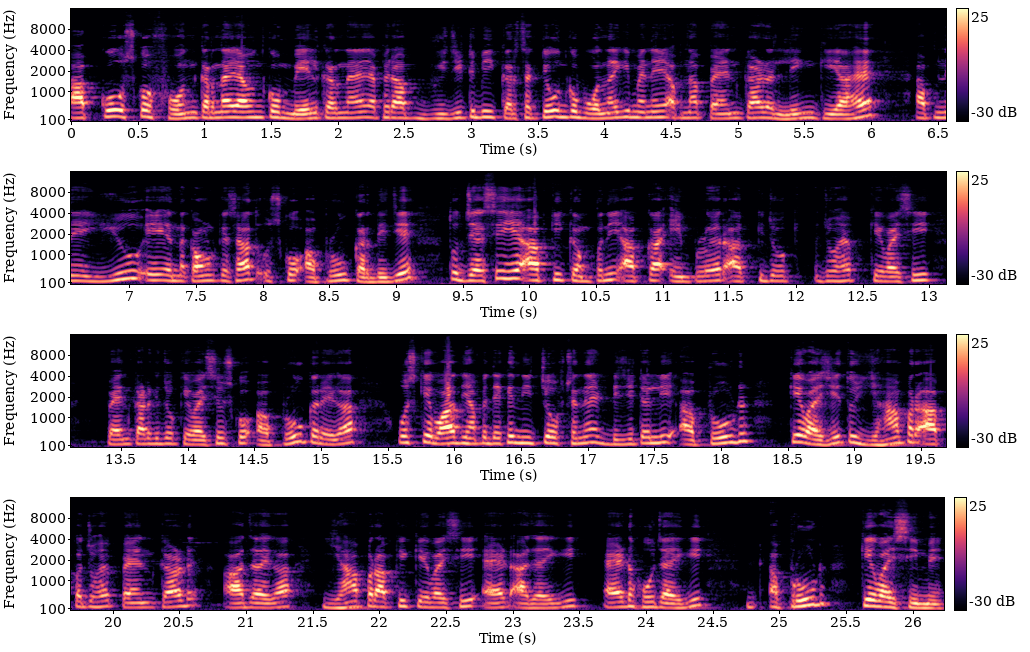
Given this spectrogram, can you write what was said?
आपको उसको फ़ोन करना है या उनको मेल करना है या फिर आप विज़िट भी कर सकते हो, उनको बोलना है कि मैंने अपना पैन कार्ड लिंक किया है, अपने यू ए एन अकाउंट के साथ उसको अप्रूव कर दीजिए। तो जैसे ही आपकी कंपनी आपका एम्प्लॉयर आपकी जो जो है के पैन कार्ड की जो केवाईसी उसको अप्रूव करेगा। उसके बाद यहाँ पे देखें, नीचे ऑप्शन है डिजिटली अप्रूव्ड केवाईसी तो यहाँ पर आपका जो है पैन कार्ड आ जाएगा। यहाँ पर आपकी के ऐड आ जाएगी ऐड हो जाएगी अप्रूव्ड के में।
